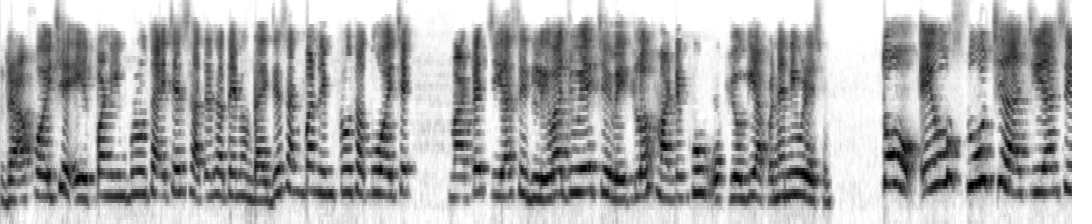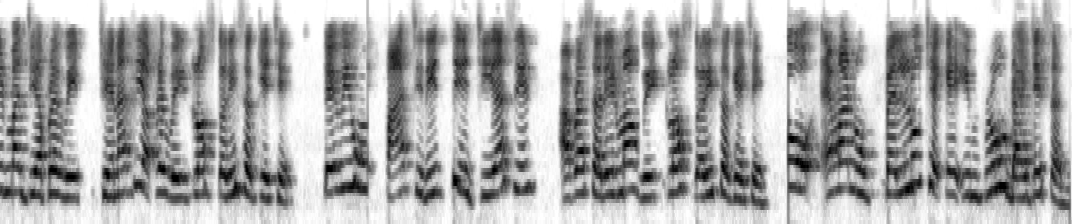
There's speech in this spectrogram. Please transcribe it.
ડ્રાફ્ટ હોય છે એ પણ ઇમ્પ્રુવ થાય છે. સાથે સાથે એનું ડાયજેશન પણ ઇમ્પ્રુવ થતું હોય છે. માટે ચિયાસીડ લેવા જોઈએ જે વેઇટ લોસ માટે ખૂબ ઉપયોગી આપણને નીવડે છે. તો એવું શું છે આ ચિયા સીડમાં જે આપણે વેટ જેનાથી આપણે વેઇટ લોસ કરી શકીએ છીએ? તેવી હું પાંચ રીતથી ચિયા સીડ આપણા શરીરમાં વેઇટ લોસ કરી શકે છે. તો એમાંનું પહેલું છે કે ઇમ્પ્રુવ ડાયજેશન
